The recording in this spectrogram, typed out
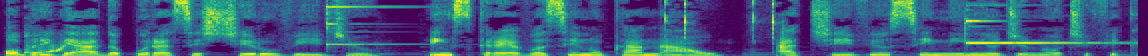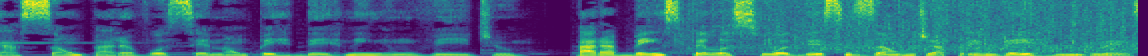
Obrigada por assistir o vídeo. Inscreva-se no canal. Ative o sininho de notificação para você não perder nenhum vídeo. Parabéns pela sua decisão de aprender inglês.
